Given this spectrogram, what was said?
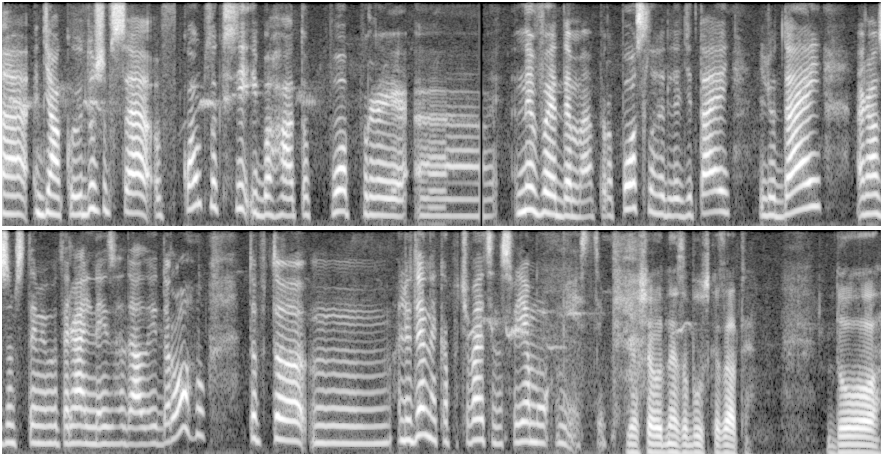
Е, Дякую. Дуже все в комплексі і багато, попри е, невидиме про послуги для дітей, людей. Разом з тим і матеріальне і згадали і дорогу. Тобто людина, яка почувається на своєму місці. Я ще одне забув сказати. До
